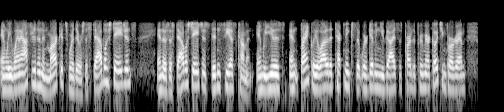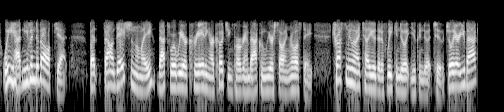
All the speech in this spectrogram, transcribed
and we went after them in markets where there was established agents, and those established agents didn't see us coming. And we used, and frankly, a lot of the techniques that we're giving you guys as part of the Premier Coaching Program, we hadn't even developed yet. But foundationally, that's where we are creating our coaching program back when we were selling real estate. Trust me when I tell you that if we can do it, you can do it too. Julie, are you back?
